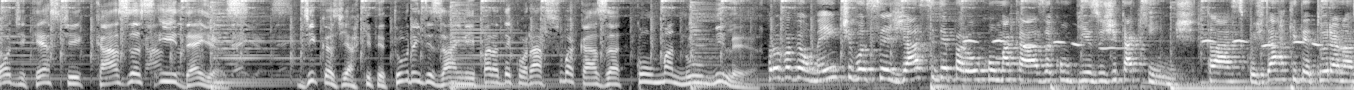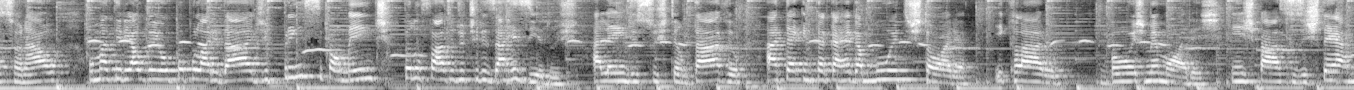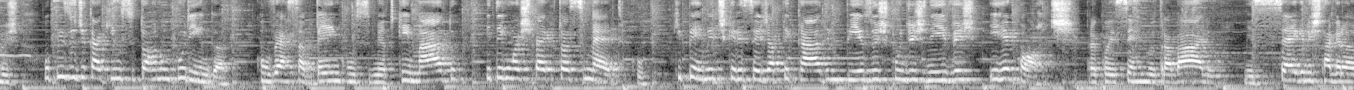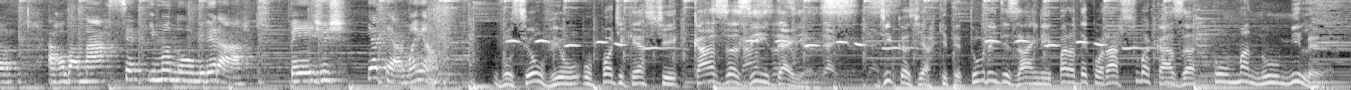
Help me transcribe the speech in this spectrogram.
Podcast Casas e Ideias. Dicas de arquitetura e design para decorar sua casa com Manu Miller. Provavelmente você já se deparou com uma casa com pisos de caquinhos. Clássicos da arquitetura nacional, o material ganhou popularidade principalmente pelo fato de utilizar resíduos. Além de sustentável, a técnica carrega muita história e, claro, boas memórias. Em espaços externos, o piso de caquinho se torna um coringa. Conversa bem com o cimento queimado e tem um aspecto assimétrico, que permite que ele seja aplicado em pisos com desníveis e recortes. Para conhecer meu trabalho, me segue no Instagram, arroba Márcia e Manu Beijos e até amanhã. Você ouviu o podcast Casas, Casas e, Ideias. e Ideias. Dicas de arquitetura e design para decorar sua casa com Manu Miller.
